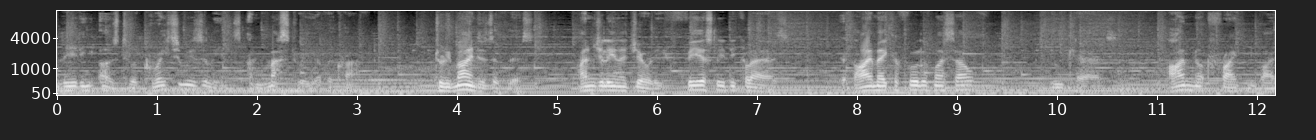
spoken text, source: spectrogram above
leading us to a greater resilience and mastery of the craft. To remind us of this, Angelina Jolie fiercely declares, If I make a fool of myself, who cares? I'm not frightened by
